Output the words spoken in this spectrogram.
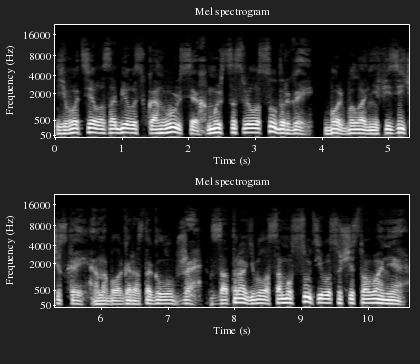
Его тело забилось в конвульсиях, мышцы свело судорогой. Боль была не физической, она была гораздо глубже, затрагивала саму суть его существования.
